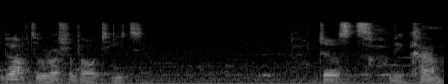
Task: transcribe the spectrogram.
you don't have to rush about it. Just be calm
